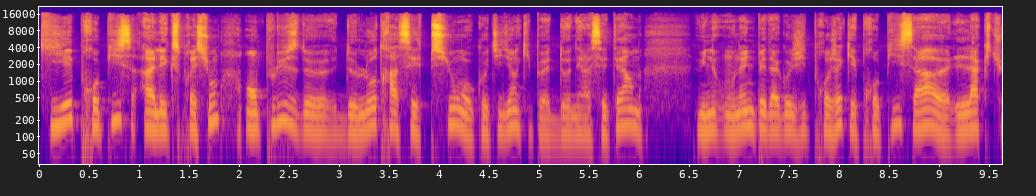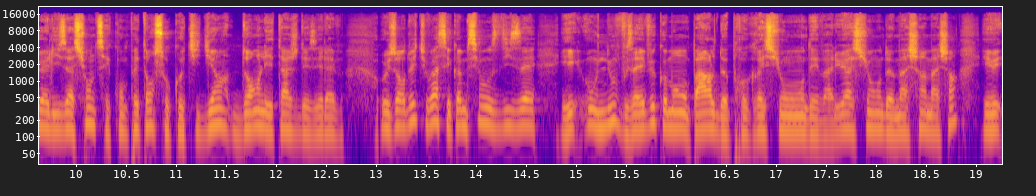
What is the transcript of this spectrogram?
qui, est propice à l'expression, en plus de l'autre acception au quotidien qui peut être donnée à ces termes, on a une pédagogie de projet qui est propice à euh, l'actualisation de ces compétences au quotidien dans les tâches des élèves. Aujourd'hui, tu vois, c'est comme si on se disait, et nous, vous avez vu comment on parle de progression, d'évaluation, de machin, machin, et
